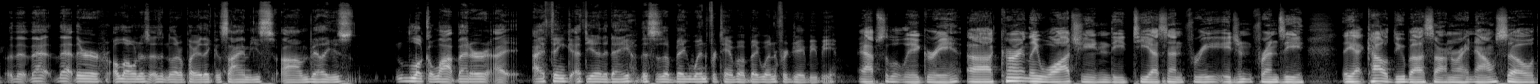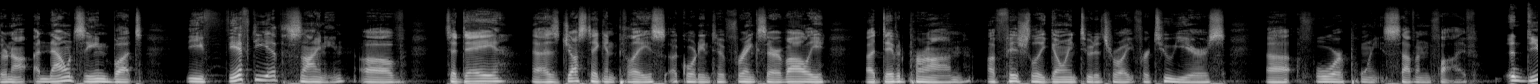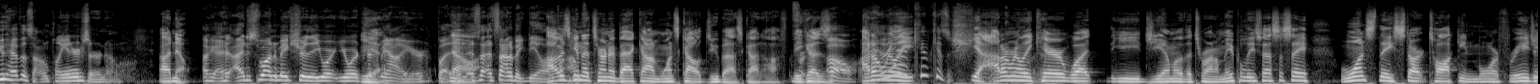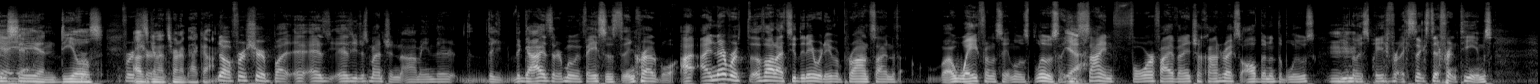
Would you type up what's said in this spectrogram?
that that that they're alone as, as another player they can sign these um, values look a lot better. I I think at the end of the day, this is a big win for Tampa, a big win for JBB. Absolutely agree. Uh, currently watching the TSN free agent frenzy. They got Kyle Dubas on right now, so they're not announcing, but the 50th signing of today has just taken place, according to Frank Seravalli. Uh, David Perron officially going to Detroit for two years, uh, 4.75. And do you have the sound planners or no? Uh, no, Okay, I I just wanted to make sure that you weren't you weren't tripping Yeah. me out here, but No. it's, not, it's not a big deal. I was I'm- going to turn it back on once Kyle Dubas got off because oh, I don't I- really. who gives a shit? Yeah, I don't really care what the GM of the Toronto Maple Leafs has to say. Once they start talking more free agency yeah. and deals, for I was sure. going to turn it back on. No, for sure. But as as you just mentioned, I mean, they're, the the guys that are moving faces, incredible. I, I never th- thought I'd see the day where David Perron signed with, away from the St. Louis Blues. Yeah. He signed four or five NHL contracts, all been at the Blues, Mm-hmm. even though he's played for like six different teams.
